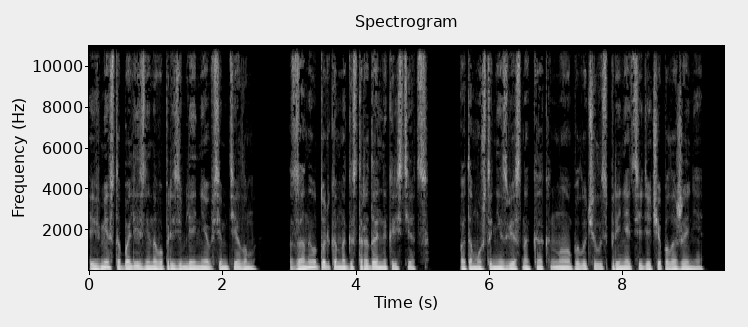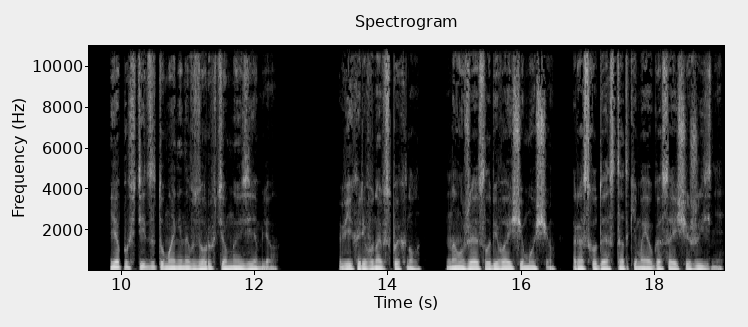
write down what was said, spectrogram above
и вместо болезненного приземления всем телом заныл только многострадальный крестец, потому что неизвестно как, но получилось принять сидячее положение и опустить затуманенный взор в темную землю. Вихрь вновь вспыхнул, но уже ослабевающей мощью, расходуя остатки моей угасающей жизни.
